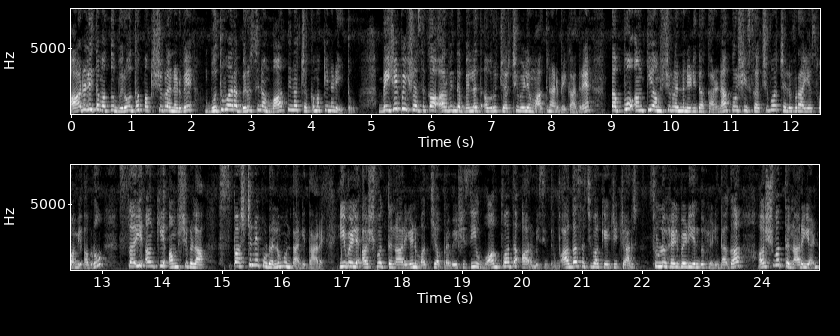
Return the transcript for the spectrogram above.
ಆಡಳಿತ ಮತ್ತು ವಿರೋಧ ಪಕ್ಷಗಳ ನಡುವೆ ಬುಧವಾರ ಬಿರುಸಿನ ಮಾತಿನ ಚಕಮಕಿ ನಡೆಯಿತು. ಬಿಜೆಪಿ ಶಾಸಕ ಅರವಿಂದ ಬೆಲ್ಲದ್ ಅವರು ಚರ್ಚೆ ವೇಳೆ ಮಾತನಾಡಬೇಕಾದ್ರೆ ತಪ್ಪು ಅಂಕಿ ಅಂಶಗಳನ್ನು ನೀಡಿದ ಕಾರಣ ಕೃಷಿ ಸಚಿವ ಚಲುವರಾಯಸ್ವಾಮಿ ಅವರು ಸರಿ ಅಂಕಿ ಅಂಶಗಳ ಸ್ಪಷ್ಟನೆ ಕೊಡಲು ಮುಂದಾಗಿದ್ದಾರೆ. ಈ ವೇಳೆ ಅಶ್ವತ್ಥ ನಾರಾಯಣ್ ಮಧ್ಯ ಪ್ರವೇಶಿಸಿ ವಾಗ್ವಾದ ಆರಂಭಿಸಿದರು. ಆಗ ಸಚಿವ ಕೆಜಿ ಜಾರ್ಜ್ ಸುಳ್ಳು ಹೇಳಬೇಡಿ ಎಂದು ಹೇಳಿದಾಗ ಅಶ್ವಥ್ ನಾರಾಯಣ್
